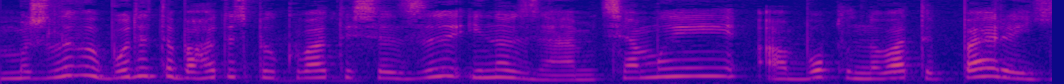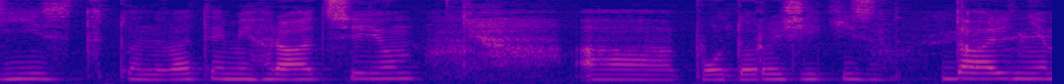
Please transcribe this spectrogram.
Можливо, будете багато спілкуватися з іноземцями або планувати переїзд, планувати еміграцію, подорожі якісь дальні.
